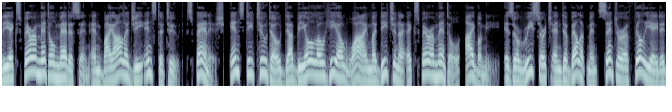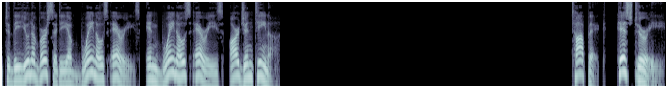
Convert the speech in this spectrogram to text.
The Experimental Medicine and Biology Institute Spanish, Instituto de Biología y Medicina Experimental, IBYME, is a research and development center affiliated to the University of Buenos Aires, in Buenos Aires, Argentina. History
